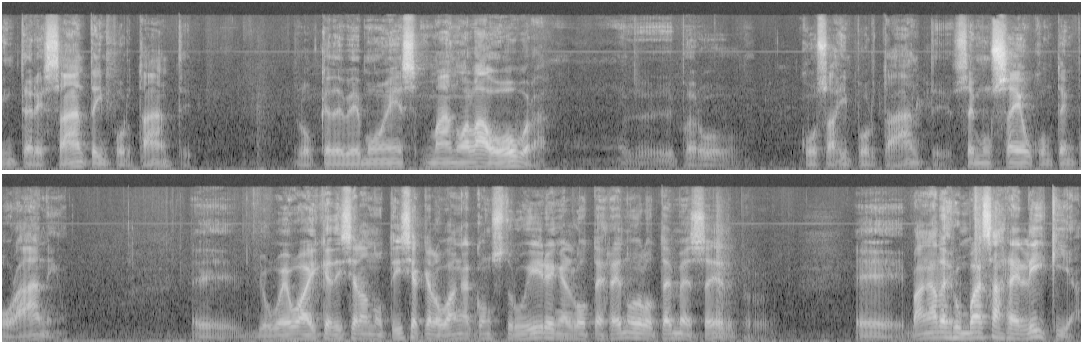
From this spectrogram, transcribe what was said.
interesantes, importantes. Lo que debemos es mano a la obra, eh, pero cosas importantes, ese museo contemporáneo. Eh, yo veo ahí que dice la noticia que lo van a construir en el, los terrenos del Hotel Mercedes, pero eh, van a derrumbar esa reliquia.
